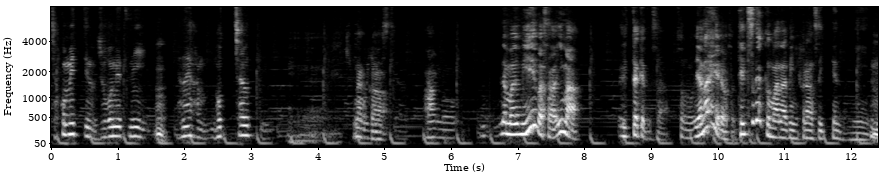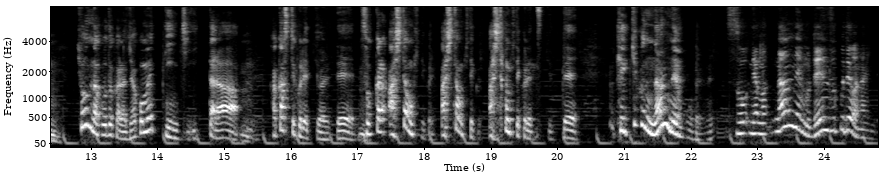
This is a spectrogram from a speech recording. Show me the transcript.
ジャコメッティの情熱にうん柳原も乗っちゃうっていうへなんかあの、でも言えばさ、今言ったけどさ、その、柳原はさ、哲学学びにフランス行ってんのに、ーうん。ひょんなことからジャコメッティン家行ったら、うん書かせてくれって言われて、うんそっから明日も来てくれ、明日も来てくれ、明日も来てくれっつって言って、結局何年もだよね。そういやまあ何年も連続ではないんだ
